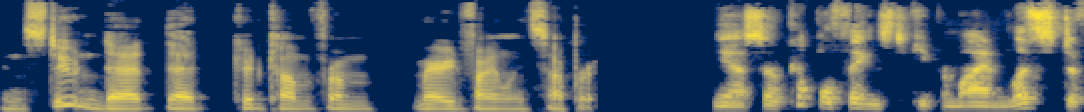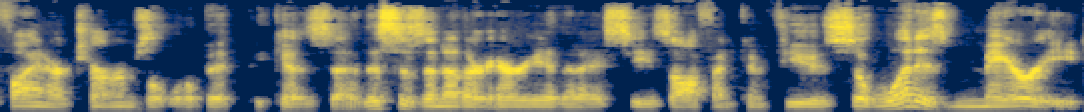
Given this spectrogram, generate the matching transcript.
in student debt that could come from married filing separate? Yeah, so a couple things to keep in mind. Let's define our terms a little bit because uh, this is another area that I see is often confused. So, what is married?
